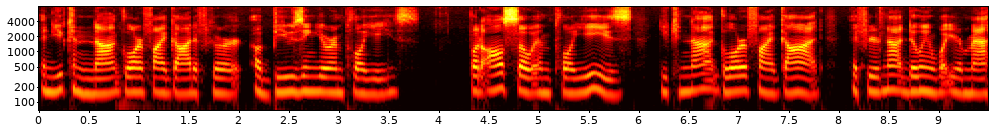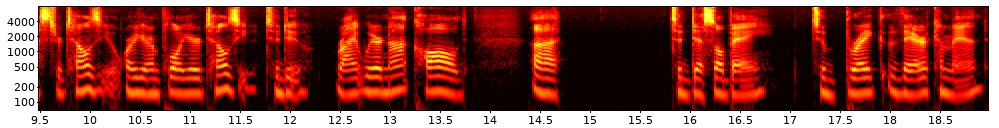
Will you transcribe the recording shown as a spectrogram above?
And you cannot glorify God if you're abusing your employees. But also, employees, you cannot glorify God if you're not doing what your master tells you or your employer tells you to do, right? We're not called uh, to disobey, to break their command,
